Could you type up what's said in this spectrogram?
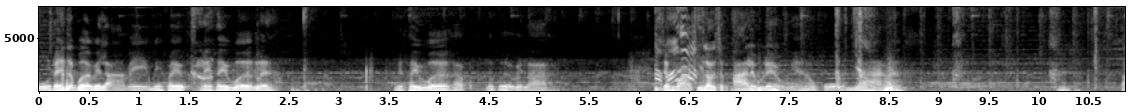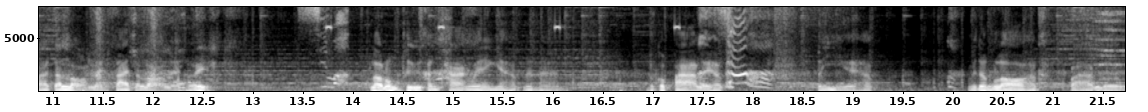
อ้ได้ระเบิดเวลาไม่ไม่ค่อยไม่ค่อยเวิร์กเลย ไม่ค่อยเวิร์กครับ ระเบิดเวลา จังหวะที่เราจะปาเร็วๆอย่างเงี้ยโอ้โหมันยากนะตายตลอดเลยตายตลอดเลยเฮ้ยเราต้องถือค้างๆไว้อย่างเงี้ยครับนานๆแล้วก็ปาเลยครับไม่ไงครับ ไม่ต้องรอครับปาไปเลย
